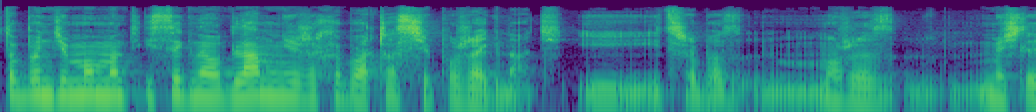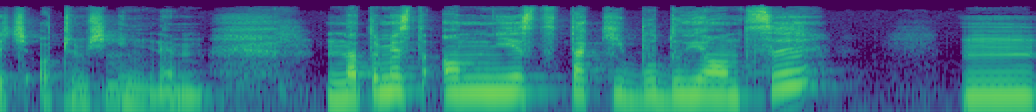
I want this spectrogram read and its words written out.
to będzie moment i sygnał dla mnie, że chyba czas się pożegnać i, i trzeba może myśleć o czymś innym. Natomiast on jest taki budujący, mm,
